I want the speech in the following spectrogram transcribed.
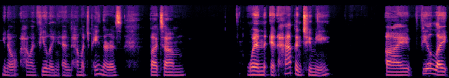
you know how I'm feeling and how much pain there is. But um when it happened to me, I feel like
